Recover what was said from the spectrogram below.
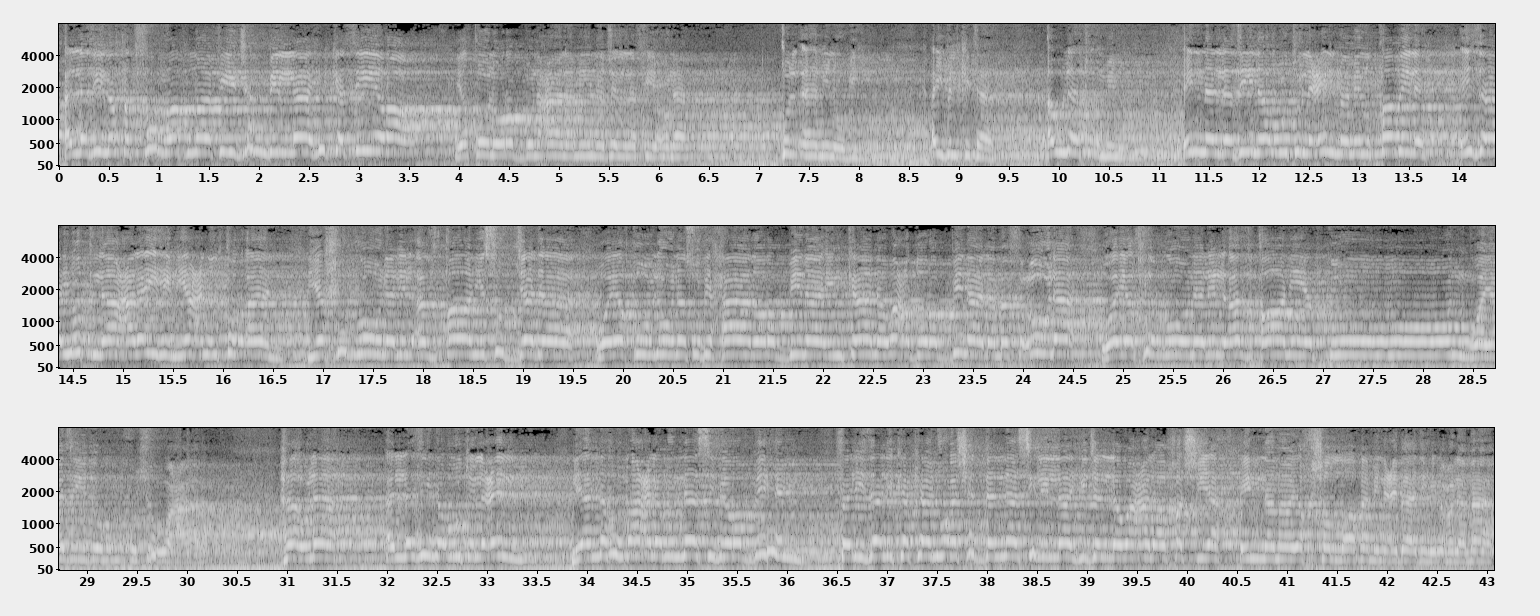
الذين قد فرطنا في جنب الله كثيرا. يقول رب العالمين جل في علاه قل آمنوا به. أي بالكتاب أو لا تؤمنوا. إن الذين أوتوا العلم من قبله إذا يتلى عليهم يعني القرآن يخرون للأذقان سجدا ويقولون سبحان ربنا إن كان وعد ربنا لمفعولا. ويخرون للأذقان يبكون ويزيدهم خشوعا. هؤلاء الذين أوتوا العلم لأنهم أعلم الناس بربهم فلذلك كانوا أشد الناس لله جل وعلا خشية. إنما يخشى الله من عباده العلماء.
